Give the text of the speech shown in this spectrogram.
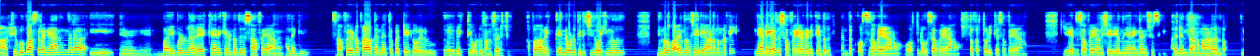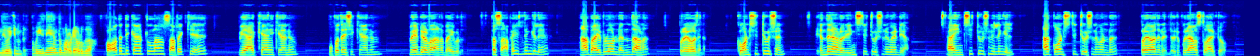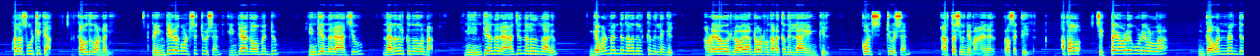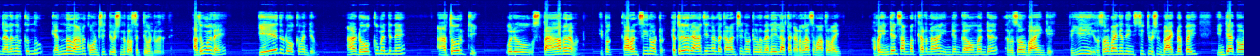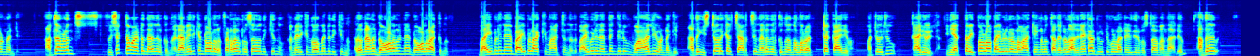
ആ ഷിബു പാസ്റ്റർ ഞാൻ ഇന്നലെ ഈ ബൈബിളിനെ വ്യാഖ്യാനിക്കേണ്ടത് സഫയാണ് അല്ലെങ്കിൽ സഫയുടെ പ്രാധാന്യത്തെ പറ്റിയൊക്കെ ഒരു വ്യക്തിയോട് സംസാരിച്ചു. അപ്പൊ ആ വ്യക്തി എന്നോട് തിരിച്ചു ചോദിക്കുന്നത് നിങ്ങൾ പറയുന്നത് ശരിയാണെന്നുണ്ടെങ്കിൽ ഞാൻ ഏത് സഫയാണ് എടുക്കേണ്ടത്? എന്തൊക്കെ സഭയാണോ? ഓർത്തഡോക്സ് സഭയാണോ? അതോ കത്തോലിക്ക സഭയാണോ? ഏത് സഭയാണ് ശരിയെന്ന് ഞാൻ എങ്ങനെ വിശ്വസിക്കും? അതിന് എന്താണ് മാനദണ്ഡം എന്ന് ചോദിക്കുന്നുണ്ട്. അപ്പൊ ഇതിനെ എന്ത് മറുപടി കൊടുക്കുക? ഓതന്റിക് ആയിട്ടുള്ള സഭയ്ക്ക് വ്യാഖ്യാനിക്കാനും ഉപദേശിക്കാനും വേണ്ടിയുള്ളതാണ് ബൈബിൾ ഇപ്പൊ സഭ ഇല്ലെങ്കിൽ ആ ബൈബിൾ കൊണ്ട് എന്താണ് പ്രയോജനം? കോൺസ്റ്റിറ്റ്യൂഷൻ എന്തിനാണ് ഒരു ഇൻസ്റ്റിറ്റ്യൂഷന് വേണ്ടിയാണ്? ആ ഇൻസ്റ്റിറ്റ്യൂഷൻ ഇല്ലെങ്കിൽ ആ കോൺസ്റ്റിറ്റ്യൂഷന് കൊണ്ട് പ്രയോജനമില്ല. ഒരു പുരാവസ്തുവായിട്ടോ അല്ല സൂക്ഷിക്കാം. കൗതുകം ഉണ്ടെങ്കിൽ. ഇപ്പൊ ഇന്ത്യയുടെ കോൺസ്റ്റിറ്റ്യൂഷൻ ഇന്ത്യ ഗവൺമെന്റും ഇന്ത്യ എന്ന രാജ്യവും നിലനിൽക്കുന്നത് കൊണ്ടാണ്. ഇനി ഇന്ത്യ എന്ന രാജ്യം നിലനിന്നാലും ഗവൺമെന്റ് നിലനിൽക്കുന്നില്ലെങ്കിൽ അവിടെ ഒരു ലോ ആൻഡ് ഓർഡർ നടക്കുന്നില്ല എങ്കിൽ കോൺസ്റ്റിറ്റ്യൂഷൻ അർത്ഥശൂന്യമാണ്. അതിന് പ്രസക്തിയില്ല. അപ്പോ ചിട്ടയോടുകൂടിയുള്ള ഗവൺമെന്റ് നിലനിൽക്കുന്നു എന്നതാണ് കോൺസ്റ്റിറ്റ്യൂഷന് പ്രസക്തി കൊണ്ടുവരുന്നത്. അതുപോലെ ഏത് ഡോക്യുമെന്റും ആ ഡോക്യുമെന്റിനെ അതോറിറ്റി ഒരു സ്ഥാപനമുണ്ട്. ഇപ്പൊ കറൻസി നോട്ട് എത്രയോ രാജ്യങ്ങളുടെ കറൻസി നോട്ടുകൾ വിലയില്ലാത്ത കടലാസ് മാത്രമായി. അപ്പൊ ഇന്ത്യൻ സമ്പദ്ഘടന ഇന്ത്യൻ ഗവൺമെന്റ് റിസർവ് ബാങ്ക് ഈ റിസർവ് ബാങ്ക് എന്ന ഇൻസ്റ്റിറ്റ്യൂഷൻ ബാക്ക്ഡപ്പ് ആയി ഇന്ത്യ ഗവൺമെന്റ് അത് അവിടെ സുശക്തമായിട്ട് നിലനിൽക്കുന്നു. അല്ലെ അമേരിക്കൻ ഡോളർ ഫെഡറൽ റിസർവ് നിൽക്കുന്നു അമേരിക്കൻ ഗവൺമെന്റ് നിൽക്കുന്നു അതുകൊണ്ടാണ് ഡോളറിനെ ഡോളർ ആക്കുന്നത്. ബൈബിളിനെ ബൈബിളാക്കി മാറ്റുന്നത് ബൈബിളിന് എന്തെങ്കിലും വാല്യൂ ഉണ്ടെങ്കിൽ അത് ഹിസ്റ്റോറിക്കൽ ചർച്ച് നിലനിൽക്കുന്നു എന്നുള്ള ഒറ്റ കാര്യമാണ്. മറ്റൊരു കാര്യമില്ല ഇനി എത്ര ഇപ്പോൾ ബൈബിളിലുള്ള വാക്യങ്ങളും കഥകളും അതിനേക്കാൾ ബ്യൂട്ടിഫുൾ ആയിട്ട് എഴുതിയൊരു പുസ്തകം വന്നാലും അത്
